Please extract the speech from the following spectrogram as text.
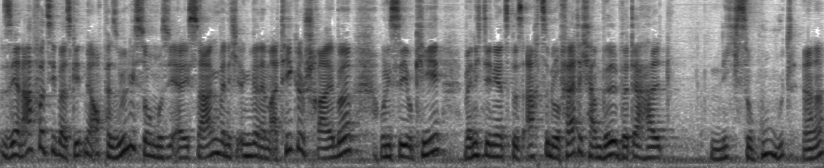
sehr nachvollziehbar. Es geht mir auch persönlich so, muss ich ehrlich sagen, wenn ich irgendwie einen Artikel schreibe und ich sehe, okay, wenn ich den jetzt bis 18 Uhr fertig haben will, wird er halt nicht so gut, ja,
